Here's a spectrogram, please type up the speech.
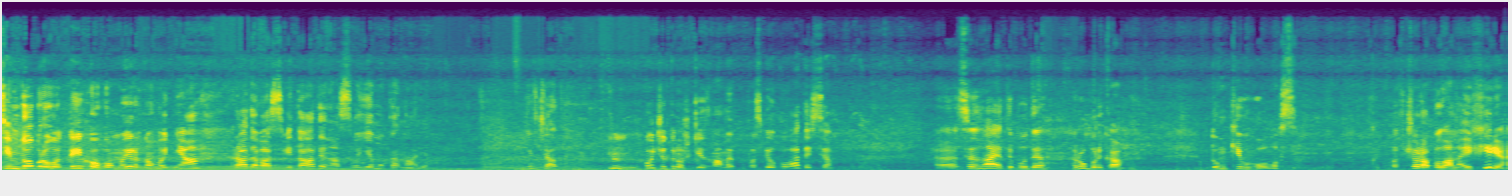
Всім доброго, тихого, мирного дня. Рада вас вітати на своєму каналі. Дівчат, хочу трошки з вами поспілкуватися. Е, Це, знаєте, буде рубрика Думки в голос. От вчора була на ефірі.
